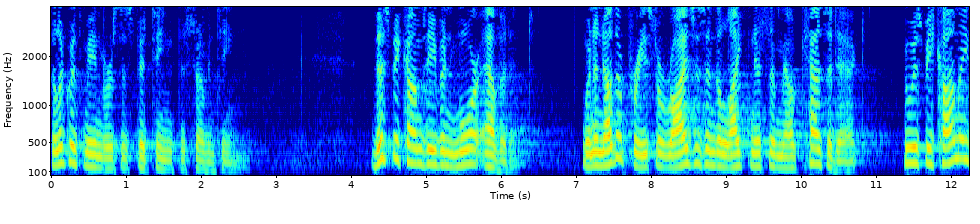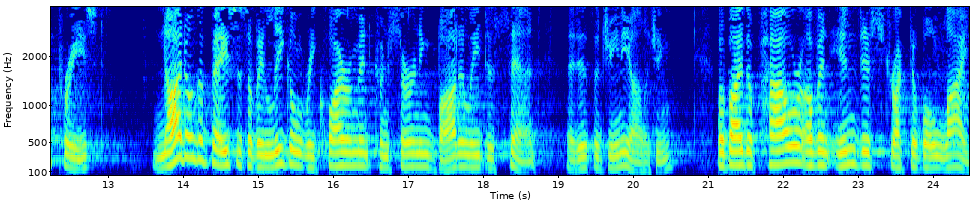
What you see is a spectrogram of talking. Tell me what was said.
So look with me in verses 15 to 17. This becomes even more evident when another priest arises in the likeness of Melchizedek, who has become a priest not on the basis of a legal requirement concerning bodily descent, that is the genealogy, but by the power of an indestructible life.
